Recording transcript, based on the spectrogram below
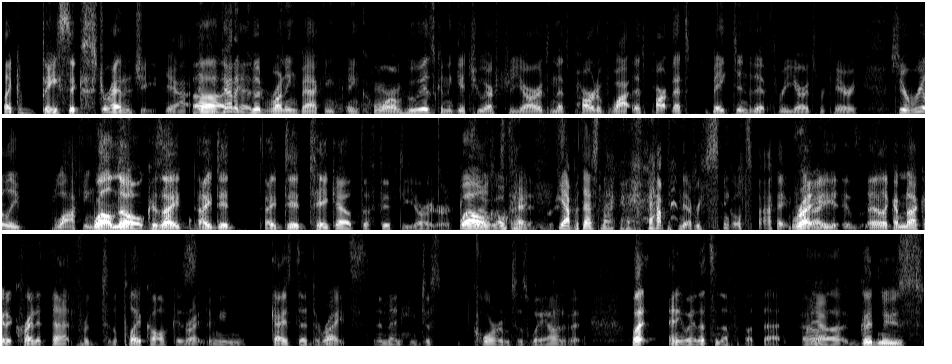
like basic strategy. Yeah, and Uh, you've got a and- good running back in, in Corum who is going to get you extra yards, and that's part of why that's part that's baked into that three yards per carry. So you're really blocking. Well, no, because I I did I did take out the fifty yarder. Well, okay, yeah, but that's not going to happen every single time, right. it- it's- Like I'm not going to credit that for to the play call because Right. I mean, guy's dead to rights, and then he just Corums his way out of it. But anyway, that's enough about that. Yeah. Uh, good news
